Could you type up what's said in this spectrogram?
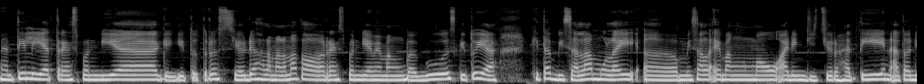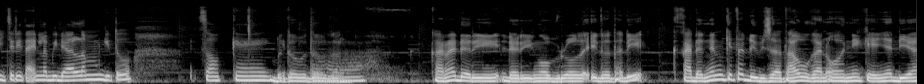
nanti lihat respon dia kayak gitu. Terus ya udah lama-lama kalau respon dia memang bagus gitu ya, kita bisalah mulai eh, misal emang mau ada yang dicurhatin atau diceritain lebih dalam gitu. It's okay Betul, gitu. betul, betul. Karena dari dari ngobrol itu tadi kadang kan kita udah bisa tahu kan oh ini kayaknya dia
